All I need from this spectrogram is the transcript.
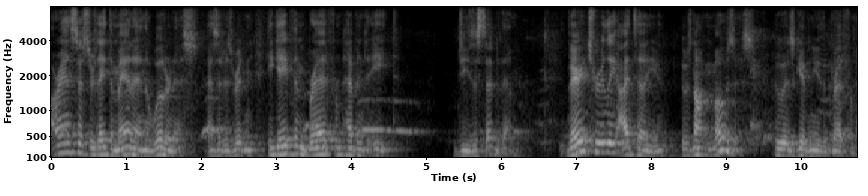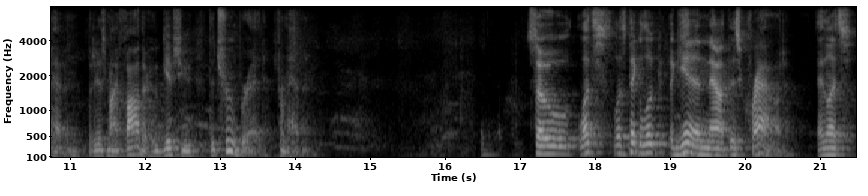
Our ancestors ate the manna in the wilderness, as it is written, He gave them bread from heaven to eat. Jesus said to them, Very truly I tell you, it was not Moses who has given you the bread from heaven, but it is my Father who gives you the true bread from heaven. So let's let's take a look again now at this crowd and let's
